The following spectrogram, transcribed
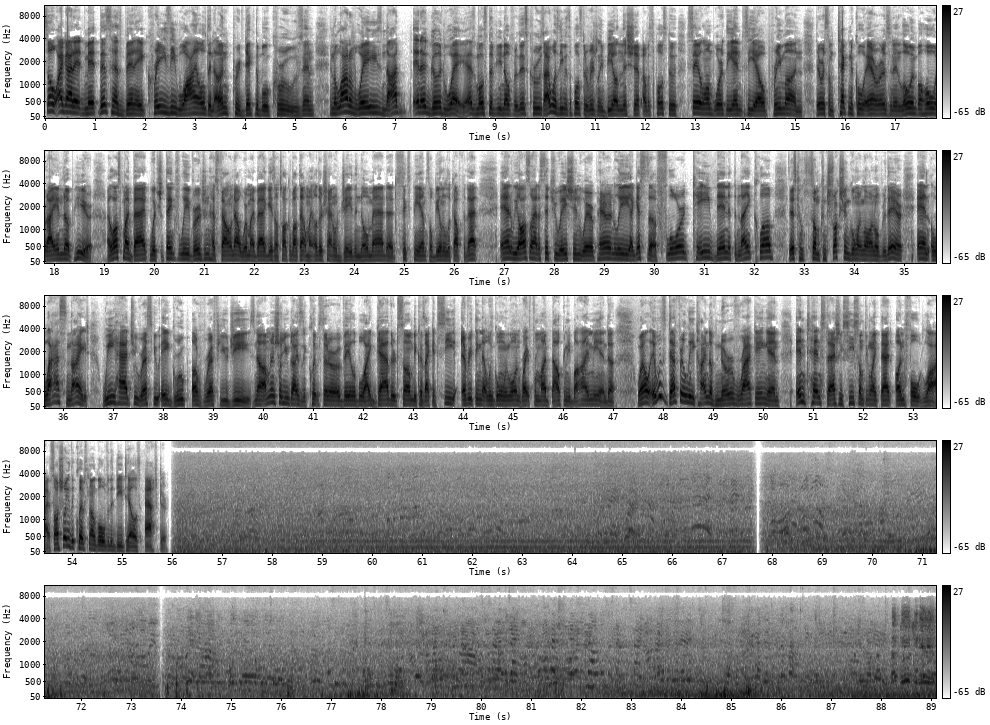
So I gotta admit, this has been a crazy, wild, and unpredictable cruise, and in a lot of ways, not in a good way. As most of you know, for this cruise, I wasn't even supposed to originally be on this ship. I was supposed to sail on board the NCL Prima, and there were some technical errors, and then lo and behold, I end up here. I lost my bag, which thankfully Virgin has found out where my bag is. I'll talk about that on my other channel, Jay the Nomad, at 6 p.m., so be on the lookout for that. And we also had a situation where apparently, I guess the floor caved in at the nightclub. There's some construction going on over there. And last night, we had to rescue a group of refugees. Now, I'm going to show you guys the clips that are available. I gathered some because I could see everything that was going on right from my balcony behind me. And, uh, well, it was definitely kind of nerve wracking and intense to actually see something like that unfold live. So I'll show you the clips and I'll go over the details after. A todos, señores.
